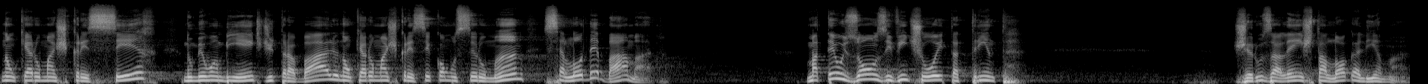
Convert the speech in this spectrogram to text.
não quero mais crescer no meu ambiente de trabalho, não quero mais crescer como ser humano. Isso é lodebar, amado. Mateus 11, 28 a 30. Jerusalém está logo ali, amado.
